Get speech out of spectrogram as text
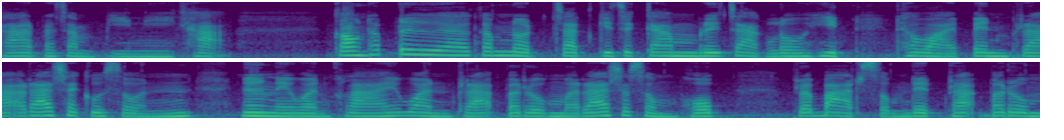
ชาติประจำปีนี้ค่ะ กองทัพเรือกำหนดจัดกิจกรรมบริจาคโลหิต ถวายเป็นพระราชกุศล เนื่องในวันคล้ายวันพระบรมราชสมภพ พระบาทสมเด็จพระบรม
